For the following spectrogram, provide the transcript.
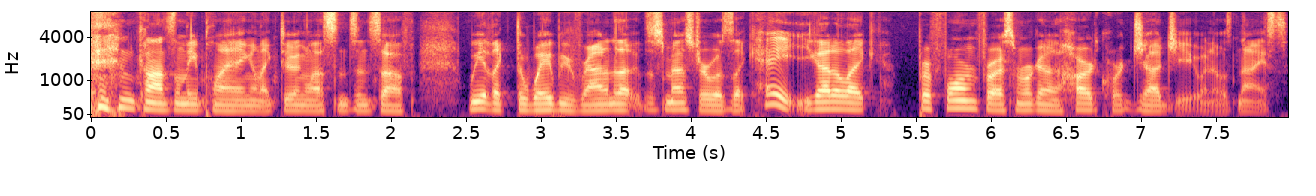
and constantly playing and like doing lessons and stuff, we had like the way we rounded out the semester was like, hey, you gotta like perform for us and we're gonna hardcore judge you, and it was nice.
